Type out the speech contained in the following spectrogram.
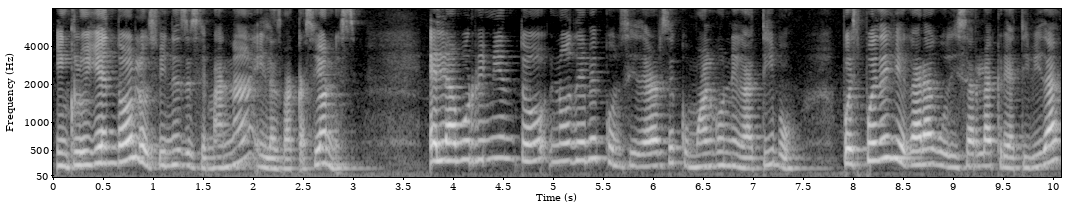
incluyendo los fines de semana y las vacaciones. El aburrimiento no debe considerarse como algo negativo, pues puede llegar a agudizar la creatividad.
